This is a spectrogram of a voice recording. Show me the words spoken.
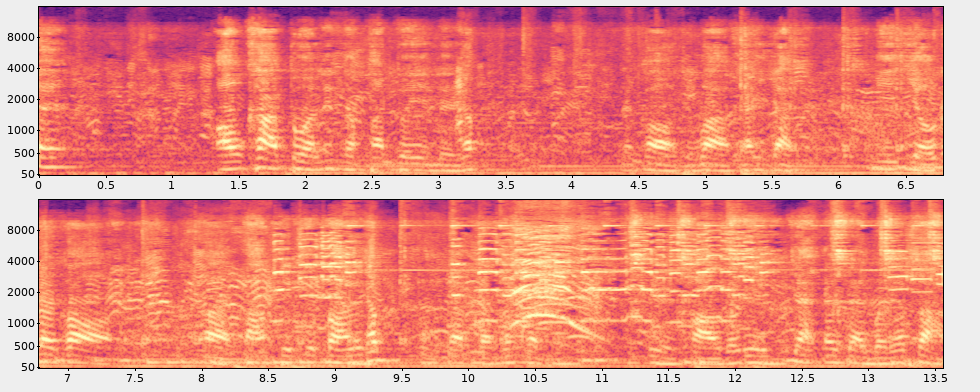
นะ เอาค่าตัวเล่นนำพันตัวเองเลยครับ แล้วก็ถือว่าใครใหญ่มีเหี่ยวด้วยก็อ่าตามติดติดต่อเลยครับทางด้านของน้ำเงินเข่าวตัวนี้แจ้งให้แฟนบอลรับทราบ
